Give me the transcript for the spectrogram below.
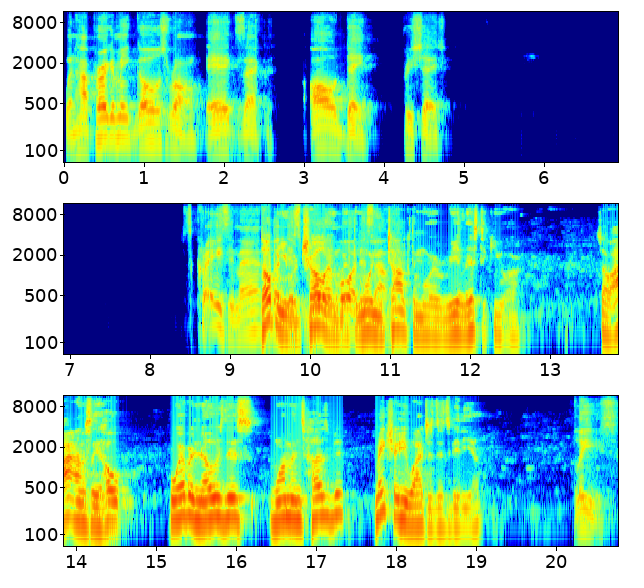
When hypergamy goes wrong, exactly. All day. Appreciate you. It's crazy, man. hoping But you were trolling, but the more you talk, the more realistic you are. So I honestly hope whoever knows this woman's husband, make sure he watches this video. Please.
